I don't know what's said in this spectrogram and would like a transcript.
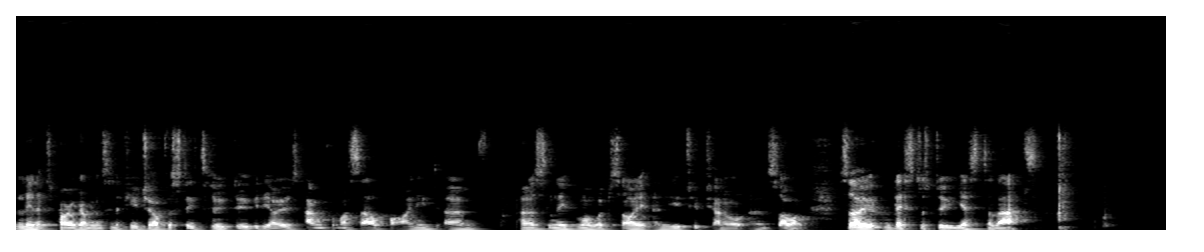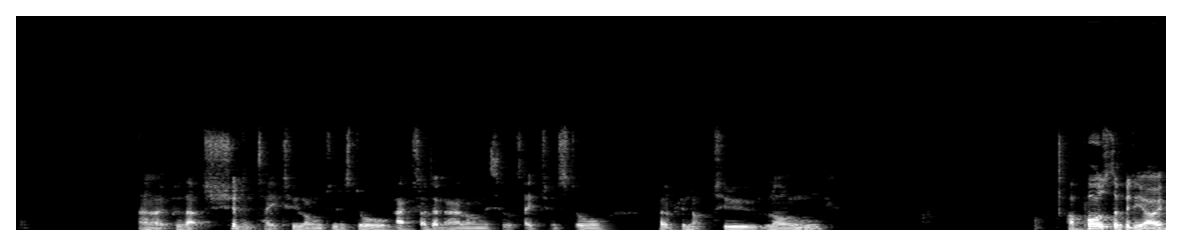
Linux programmers in the future, obviously to do videos and for myself what I need um, personally for my website and YouTube channel and so on. So let's just do yes to that. And hopefully that shouldn't take too long to install. Actually, I don't know how long this will take to install. Hopefully not too long. I'll pause the video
